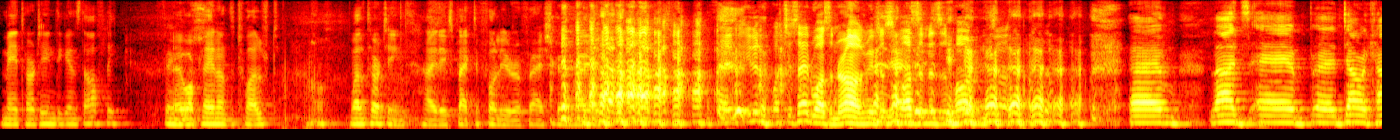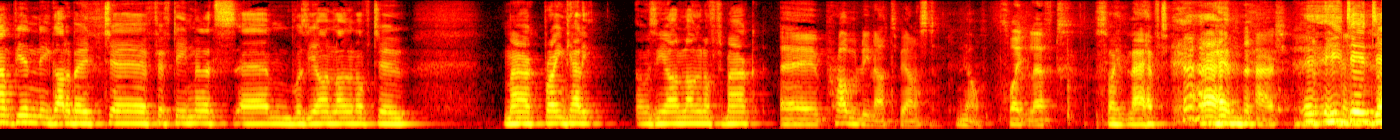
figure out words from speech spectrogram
May thirteenth against Offaly. Uh, we're playing on the 12th. Oh, well, 13th. I'd expect a fully refreshed Graham Reilly. You what you said wasn't wrong. It just wasn't as important. um, lads, uh, uh, Dara Campion, he got about uh, 15 minutes. Um, was he on long enough to mark Brian Kelly? Was he on long enough to mark? Uh, probably not, to be honest. No. Swipe left. Swipe left. Um, Harsh. he did. Uh,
